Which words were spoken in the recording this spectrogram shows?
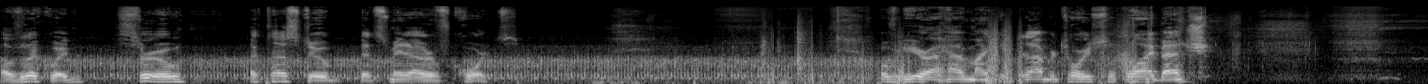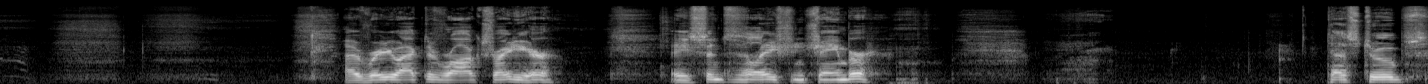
of liquid through a test tube that's made out of quartz. Over here I have my laboratory supply bench. I have radioactive rocks right here, a scintillation chamber, test tubes,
